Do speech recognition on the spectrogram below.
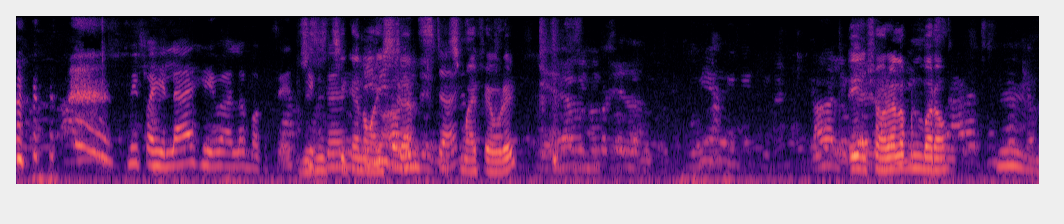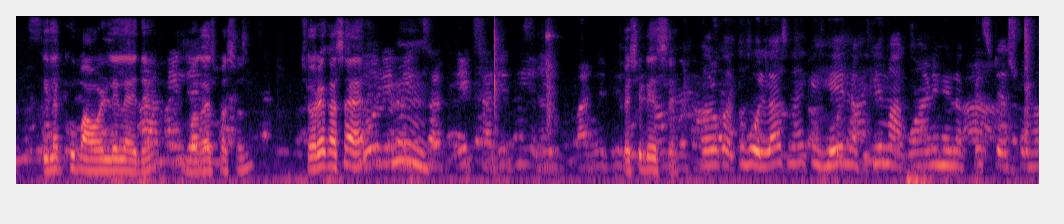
मी पहिला हे वाला बघते this is chicken chicken oyster it's my favourite ए शौर्याला पण बरं तिला खूप आवडलेलं आहे ते मगासपासून. शौर्य कसं आहे? कशी टेस्ट आहे? बरोबर. तू बोललास ना की हे नक्की मागवा आणि हे नक्कीच टेस्ट करा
